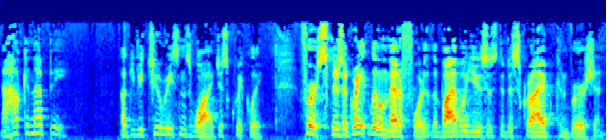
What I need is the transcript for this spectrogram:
Now, how can that be? I'll give you two reasons why, just quickly. First, there's a great little metaphor that the Bible uses to describe conversion.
